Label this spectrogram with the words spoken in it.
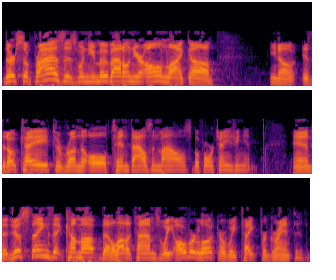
There's surprises when you move out on your own like, uh, you know, is it okay to run the oil 10,000 miles before changing it? And just things that come up that a lot of times we overlook or we take for granted.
